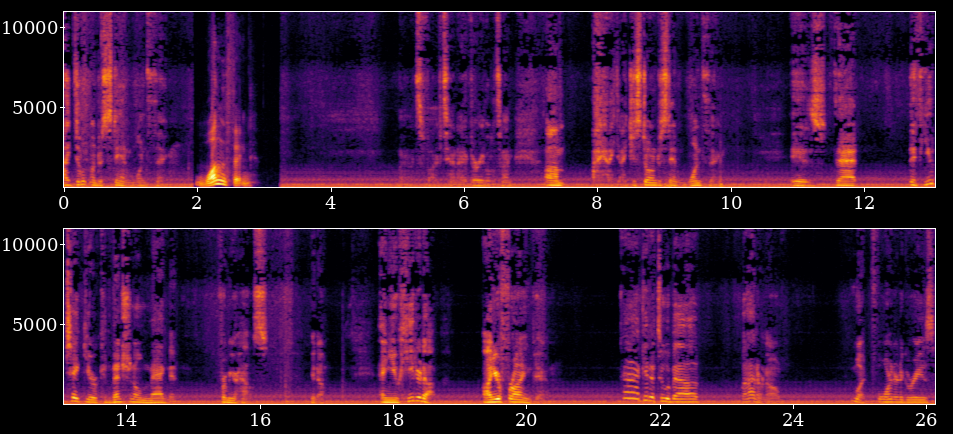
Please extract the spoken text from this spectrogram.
I don't understand one thing. One thing. Well, It's five ten. I have very little time. Um, I, I just don't understand one thing. Is that if you take your conventional magnet from your house, you know, and you heat it up on your frying pan, ah, get it to about I don't know, what 400 degrees,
